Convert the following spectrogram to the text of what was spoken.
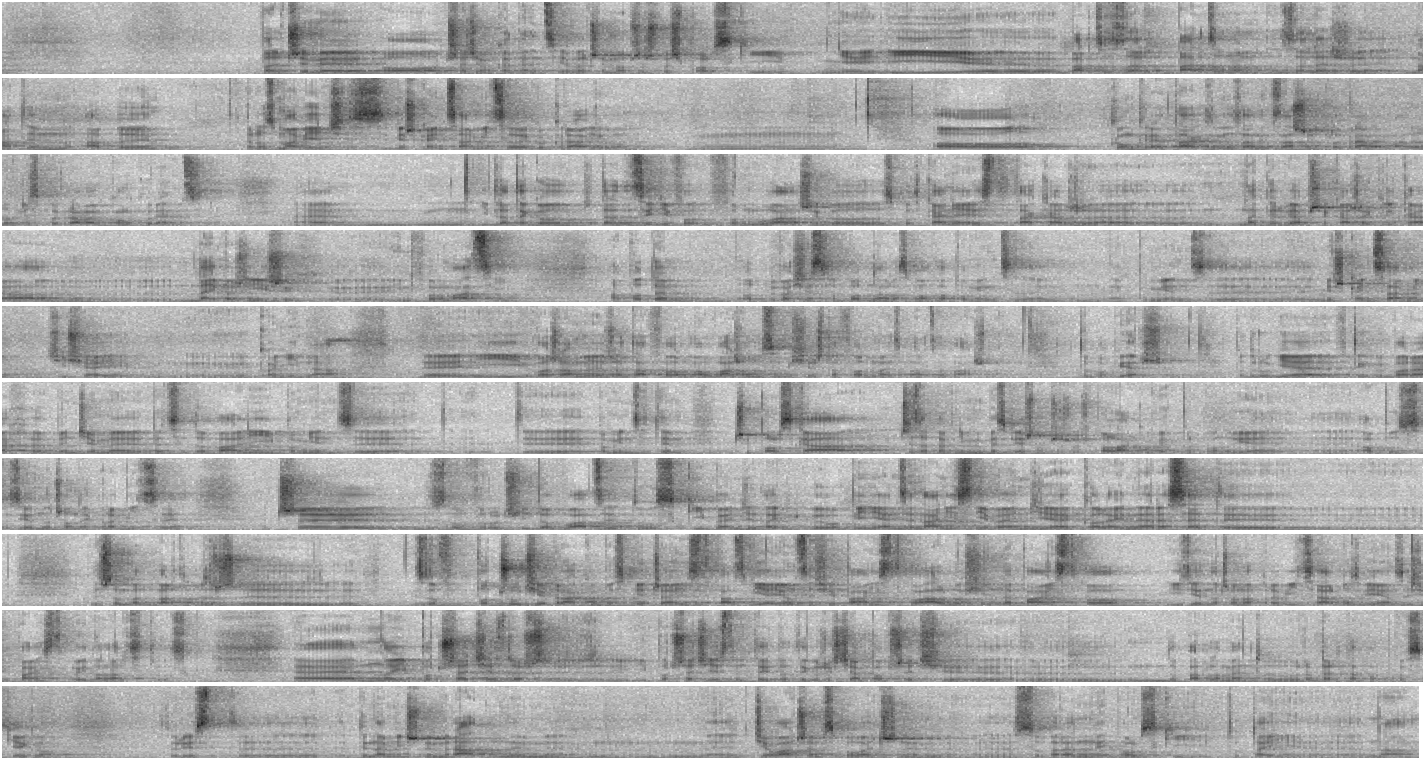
walczymy o trzecią kadencję, walczymy o przyszłość Polski i y, bardzo, bardzo nam zależy na tym, aby rozmawiać z mieszkańcami całego kraju mm, o konkretach związanych z naszym programem, ale również z programem konkurencji. I dlatego tradycyjnie fo- formuła naszego spotkania jest taka, że y, najpierw ja przekażę kilka y, najważniejszych y, informacji, a potem odbywa się swobodna rozmowa pomiędzy, pomiędzy mieszkańcami dzisiaj Konina. I uważamy, że ta forma, uważam osobiście, że ta forma jest bardzo ważna. To po pierwsze. Po drugie, w tych wyborach będziemy decydowali pomiędzy pomiędzy tym, czy Polska, czy zapewnimy bezpieczną przyszłość Polaków, jak proponuje e, obóz Zjednoczonej Prawicy, czy znów wróci do władzy Tusk i będzie tak jak było, pieniędzy na nic nie będzie, kolejne resety, Zresztą ba- bardzo, y, znów poczucie braku bezpieczeństwa, zwijające się państwo, albo silne państwo i Zjednoczona Prawica, albo zwijające się państwo i Donald Tusk. E, No i po trzecie zresztą, i po trzecie jestem tutaj dlatego, że chciałem poprzeć y, y, do parlamentu Roberta Popkowskiego, który jest dynamicznym radnym, działaczem społecznym suwerennej Polski tutaj na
